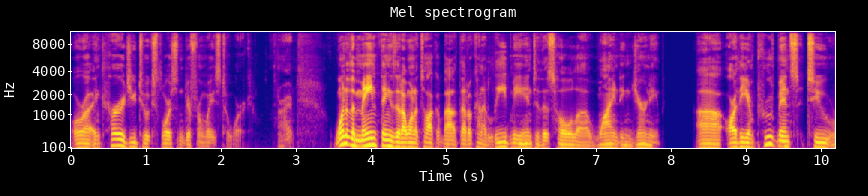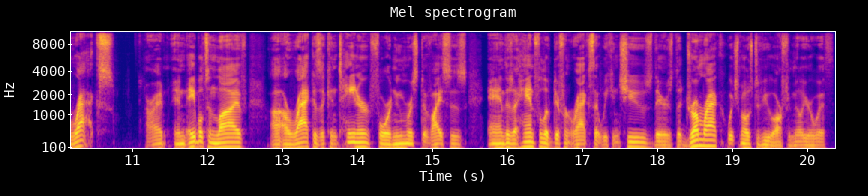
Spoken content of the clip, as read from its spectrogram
or uh, encourage you to explore some different ways to work. All right. One of the main things that I want to talk about that'll kind of lead me into this whole uh, winding journey uh, are the improvements to racks. All right. In Ableton Live, uh, a rack is a container for numerous devices, and there's a handful of different racks that we can choose. There's the drum rack, which most of you are familiar with.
